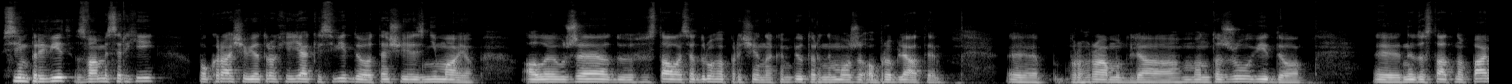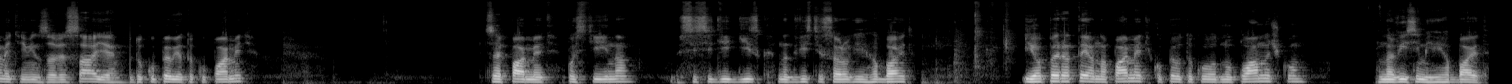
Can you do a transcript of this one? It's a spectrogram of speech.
Всім привіт! З вами Сергій. Покращив я трохи якість відео, те, що я знімаю. Але вже сталася друга причина. Комп'ютер не може обробляти е, програму для монтажу відео. Е, недостатньо пам'яті, він зависає. Докупив я таку пам'ять. Це пам'ять постійна. CCD диск на 240 ГБ. І оперативна пам'ять. Купив таку одну планочку на 8 ГБ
